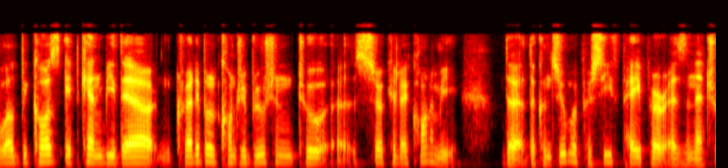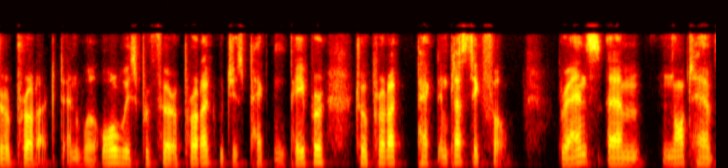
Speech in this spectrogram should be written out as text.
Well, because it can be their incredible contribution to a circular economy the, the consumer perceives paper as a natural product and will always prefer a product which is packed in paper to a product packed in plastic foam. Brands um, not have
